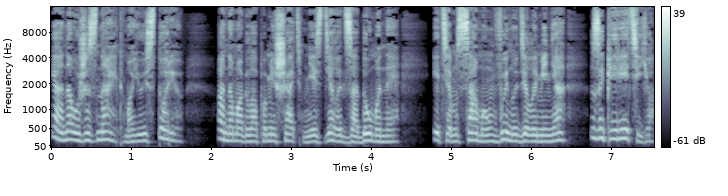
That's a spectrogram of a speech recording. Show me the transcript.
и она уже знает мою историю — она могла помешать мне сделать задуманное и тем самым вынудила меня запереть ее.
